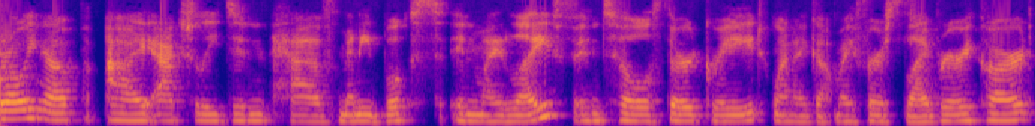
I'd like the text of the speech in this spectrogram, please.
Growing up, I actually didn't have many books in my life until third grade when I got my first library card.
